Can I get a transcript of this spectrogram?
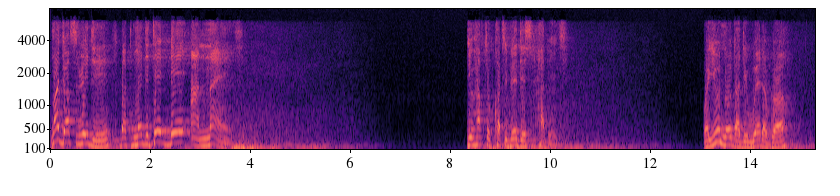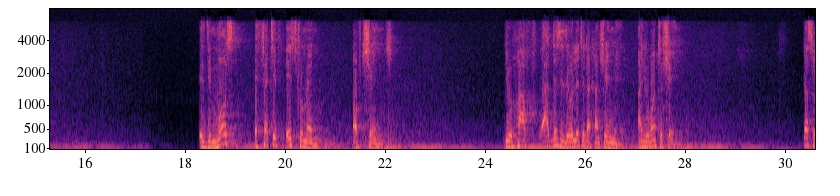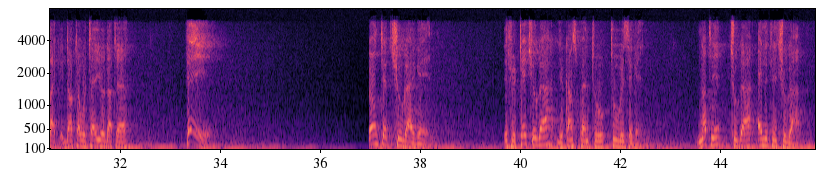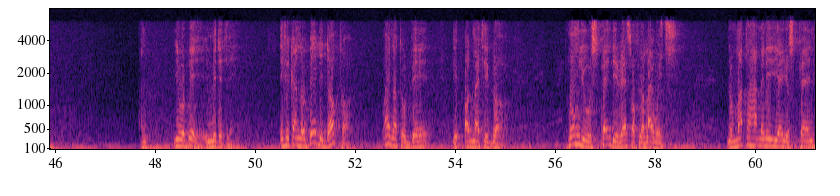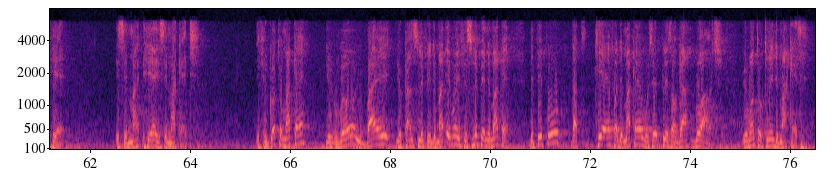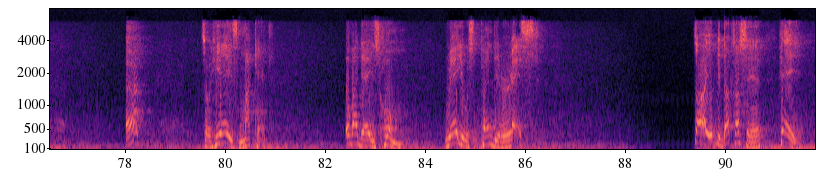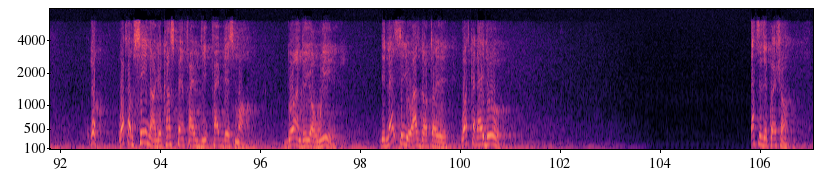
Not just reading, but meditate day and night. You have to cultivate this habit. When you know that the Word of God is the most effective instrument of change, you have, uh, this is the only thing that can change me, and you want to change. Just like a doctor will tell you that, uh, hey, don't take sugar again. If you take sugar, you can't spend two, two weeks again nothing sugar, anything sugar, and you obey immediately. If you can obey the doctor, why not obey the Almighty God, whom you will spend the rest of your life with? No matter how many years you spend here, it's a here is a market. If you go to market, you go, you buy, you can't sleep in the market. Even if you sleep in the market, the people that care for the market will say, please, Oga, go out. We want to clean the market. Eh? So here is market. Over there is home, where you spend the rest. So if the doctor say, hey, look, what I'm saying now, you can't spend five, five days more. Go and do your will. The next thing you ask is, what can I do? That is the question.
